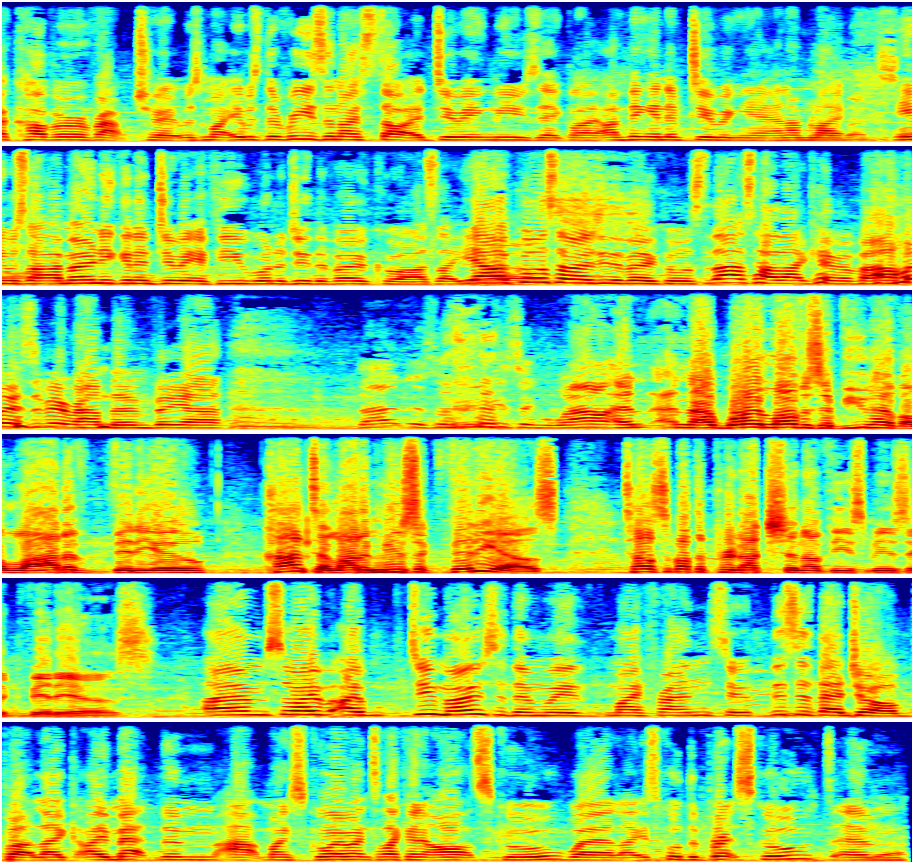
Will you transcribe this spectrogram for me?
a cover of Rapture." It was my it was the reason I started doing music. Like I'm thinking of doing it, and I'm like, he was like, "I'm only going to do it if you want to do the vocal." I was like, "Yeah, of course I want to do the vocal." So that's how that came about. It was a bit random, but yeah. That is amazing! wow, and and uh, what I love is if you have a lot of video content, a lot of music videos. Tell us about the production of these music videos. Um, so I, I do most of them with my friends. Who this is their job, but like I met them at my school. I went to like an art school where like it's called the Brit School. Um,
